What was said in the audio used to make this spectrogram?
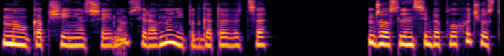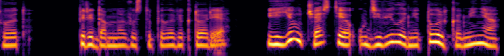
но к общению с Шейном все равно не подготовиться. Джослин себя плохо чувствует. Передо мной выступила Виктория. Ее участие удивило не только меня.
